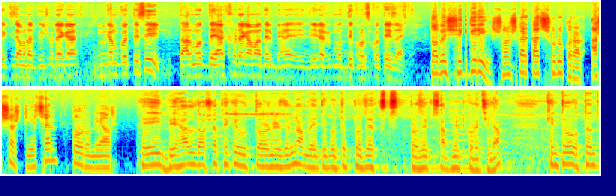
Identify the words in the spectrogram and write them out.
দেখছি আমরা দুইশো টাকা ইনকাম করতেছি তার মধ্যে একশো টাকা আমাদের ভ্যানে যেটার মধ্যে খরচ করতেই যায়। তবে শিগগিরই সংস্কার কাজ শুরু করার আশ্বাস দিয়েছেন পৌর মেয়র। এই বেহাল দশা থেকে উত্তরণের জন্য আমরা ইতিমধ্যে প্রজেক্ট প্রজেক্ট সাবমিট করেছিলাম। কিন্তু অত্যন্ত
